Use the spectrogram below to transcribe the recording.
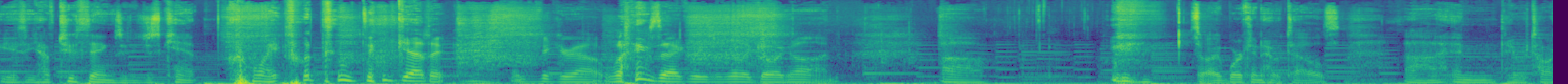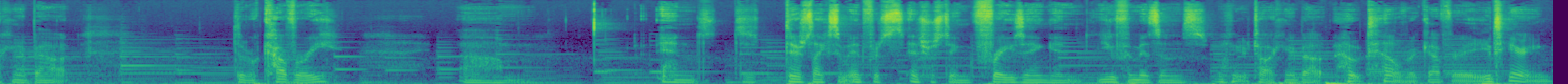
you have two things and you just can't quite put them together and figure out what exactly is really going on. Uh, so I work in hotels, uh, and they were talking about the recovery. Um, and th- there's like some interesting phrasing and euphemisms when you're talking about hotel recovery during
